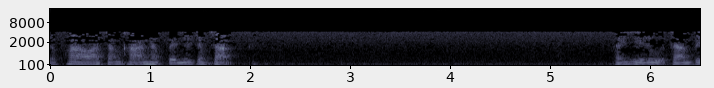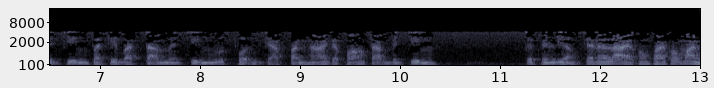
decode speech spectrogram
สภาวะสังขารเป็นยุจังสัตว์ ให้ที่รู้ตามเป็นจริง ปฏิบัติตามเป็นจริงรุดพ้นจากปัญหาจะคล้องตามเป็นจริง เกิดเป็นเรื่องแค่ละลายของฝ่ายของมัน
